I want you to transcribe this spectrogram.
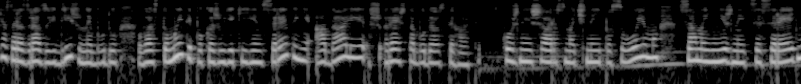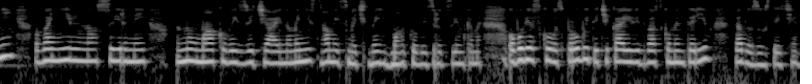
Я зараз зразу відріжу, не буду вас томити, покажу, який він всередині, а далі ш- решта буде остигати. Кожний шар смачний по-своєму. Самий ніжний це середній, ванільно-сирний, ну, маковий, звичайно. Мені самий смачний маковий з родзинками. Обов'язково спробуйте, чекаю від вас коментарів та до зустрічі!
